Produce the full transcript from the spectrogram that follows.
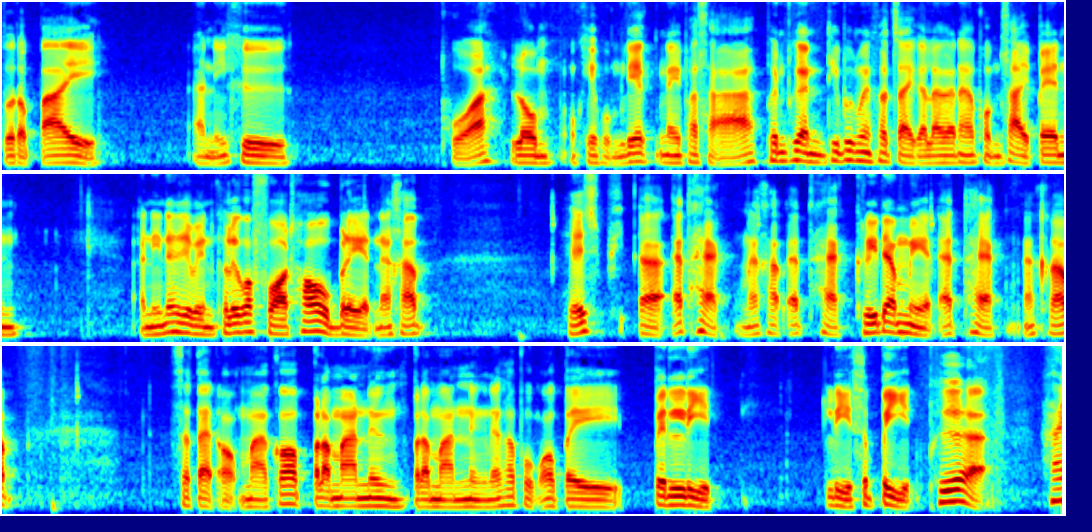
ตัวต่อไปอันนี้คือ ผัวลม โอเค ผมเรียกในภาษาเพื่อนๆ ที่เพื่อนๆ เข้าใจกันแล้วนะครับ ผมใส่เป็น อันนี้น่าจะเป็นเขาเรียกว่า Fatal Blade นะครับ HP อ่อ Attack นะครับ Attack Crit Damage Attack นะครับสแตทออกมาก็ประมาณหนึ่งประมาณหนึ่งนะครับ ผมเอาไปเป็น lead lead speed เพื่อให้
